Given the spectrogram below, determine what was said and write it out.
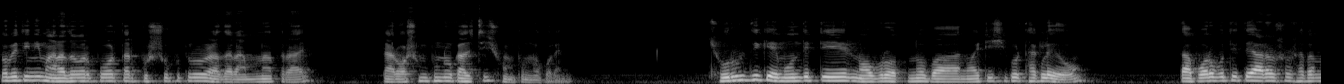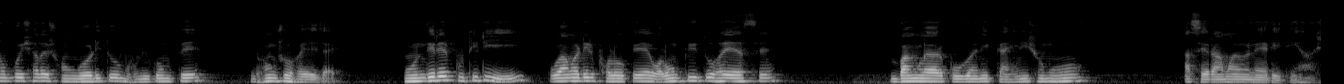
তবে তিনি মারা যাওয়ার পর তার পুষ্যপুত্র রাজা রামনাথ রায় তার অসম্পূর্ণ কাজটি সম্পূর্ণ করেন। শুরুর দিকে মন্দিরটির নবরত্ন বা নয়টি শিকড় থাকলেও তা পরবর্তীতে আঠারোশো সাতানব্বই সালে সংঘটিত ভূমিকম্পে ধ্বংস হয়ে যায়। মন্দিরের প্রতিটি পোড়ামাটির ফলকে অলঙ্কৃত হয়ে আছে। বাংলার পৌরাণিক কাহিনীসমূহ আছে রামায়ণের ইতিহাস,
